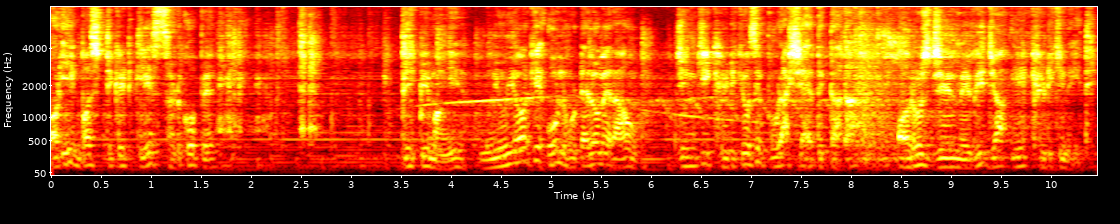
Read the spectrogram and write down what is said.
और एक बस टिकट के लिए सड़कों पे भीख भी मांगी न्यूयॉर्क के उन होटलों में रहा हूँ, जिनकी खिड़कियों से पूरा शहर दिखता था। और उस जेल में भी जहाँ एक खिड़की नहीं थी।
